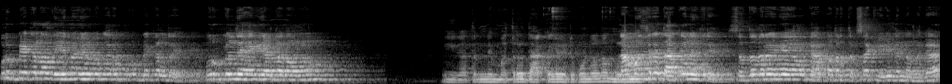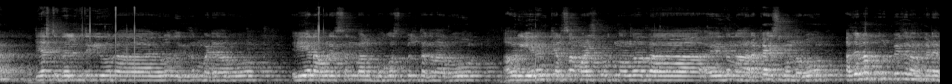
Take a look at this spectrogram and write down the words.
ಪ್ರೂಫ್ ಬೇಕಲ್ಲ ಅದು, ಏನೋ ಹೇಳ್ಬೇಕಾದ್ರೆ ಪ್ರೂಫ್ ಬೇಕಲ್ರಿ. ಪ್ರೂಫ್ ಇಲ್ಲದೆ ಹೆಂಗೆ ಹೇಳ್ತಾನ ಅವನು? ಈಗ ಅದ್ರ ನಿಮ್ಮ ಹತ್ರ ದಾಖಲೆ ಇಟ್ಕೊಂಡು ನಮ್ಮ ನಮ್ಮ ಹತ್ರ ದಾಖಲೆ ಐತ್ರಿ. ಸದ್ಯದ್ರಾಗೆ ಅವ್ರ ಕಾಪಾತ್ರ ತಗ್ಸಕ್ ಹೇಳಿದೆ ನನಗ. ಎಷ್ಟು ದಲಿತರಿಗೆ ಇವ್ರ ಇವರು ಇದನ್ನ ಮಾಡ್ಯಾರು ಏನ್ ಅವ್ರ ಹೆಸರ ಮೇಲೆ ಬೋಗಸ್ ಬಿಲ್ ತಗದಾರು ಅವ್ರಿಗೆ ಏನೇನು ಕೆಲಸ ಮಾಡಿಸ್ಕೊಡ್ತೀನಿ ಅನ್ನೋದ ಇದನ್ನ ರೊಕ್ಕ ಇಸ್ಕೊಂಡರು ಅದೆಲ್ಲ ಪ್ರೂಫ್ ಇದೆ ನನ್ನ ಕಡೆ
